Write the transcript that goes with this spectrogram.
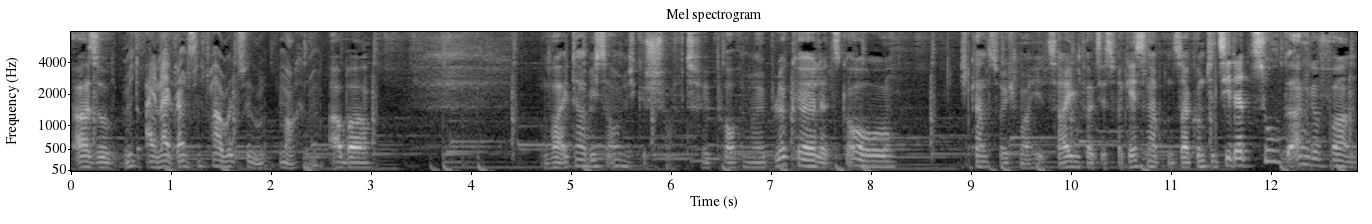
also mit einer ganzen Farbe zu machen. Aber weiter habe ich es auch nicht geschafft. Wir brauchen neue Blöcke. Let's go. Ich kann es euch mal hier zeigen, falls ihr es vergessen habt. Und zwar kommt jetzt hier der Zug angefahren.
